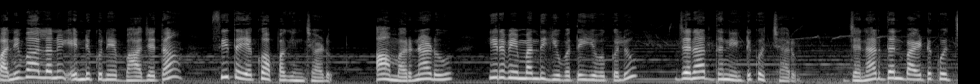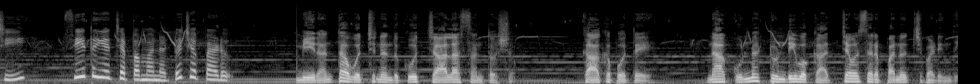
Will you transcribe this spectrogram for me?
పనివాళ్ళను ఎన్నుకునే బాధ్యత సీతయ్యకు అప్పగించాడు. ఆ మరునాడు ఇరవై మంది యువతి యువకులు జనార్దన్ ఇంటికొచ్చారు. జనార్దన్ బయటకొచ్చి సీతయ్య చెప్పమన్నట్టు చెప్పాడు. మీరంతా వచ్చినందుకు చాలా సంతోషం. కాకపోతే నాకున్నట్టుండి ఒక అత్యవసర పనొచ్చి పడింది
